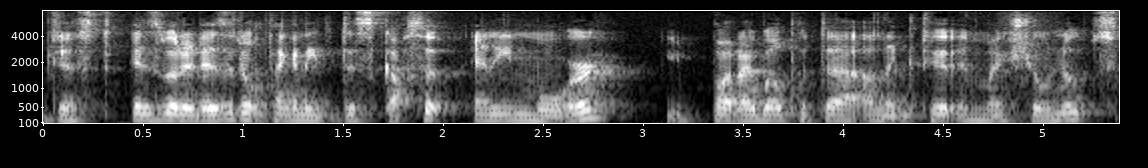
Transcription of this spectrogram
just is what it is. I don't think I need to discuss it anymore, but I will put a, a link to it in my show notes.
